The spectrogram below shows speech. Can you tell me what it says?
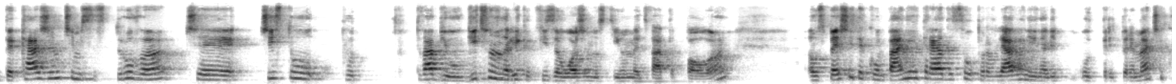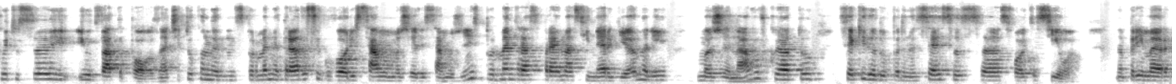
да кажем, че ми се струва, че чисто по това биологично, нали, какви заложености имаме двата пола, успешните компании трябва да са управлявани нали, от предприемачи, които са и, и от двата пола. Значи тук не, според мен не трябва да се говори само мъже или само жени, според мен трябва да се прави една синергия, нали, мъж-жена, в която всеки да допринесе с а, своята сила. Например,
